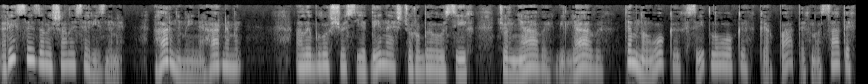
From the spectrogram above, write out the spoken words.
Риси залишалися різними, гарними і негарними, але було щось єдине, що робило усіх чорнявих, білявих, темнооких, світлооких, керпатих, носатих,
